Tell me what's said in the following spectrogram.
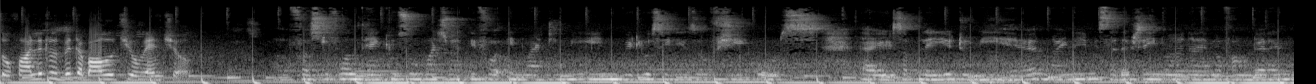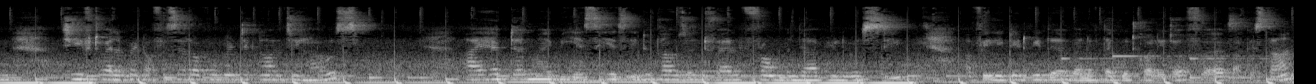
so far, a little bit about your venture. Uh, First of all, thank you so much, Swati, for inviting me in video series of She Codes. Uh, it's a pleasure to be here. My name is Sadaf Shainwan. I am a founder and Chief Development Officer of Women Technology House. I have done my BScs in 2012 from Punjab University, affiliated with uh, one of the good college of uh, Pakistan.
